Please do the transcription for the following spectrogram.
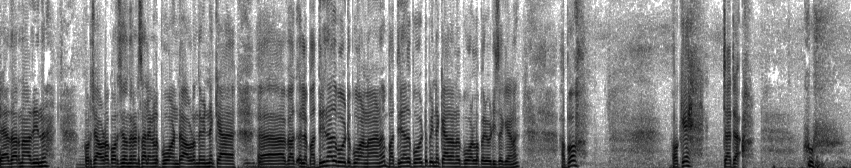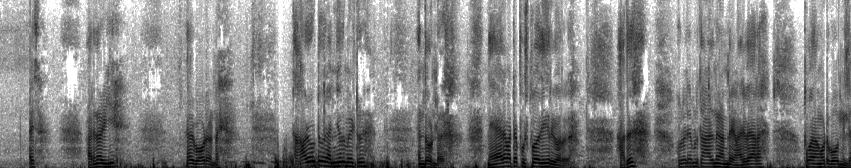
കേദാർനാഥിൽ നിന്ന് കുറച്ച് അവിടെ കുറച്ച് ഒന്ന് രണ്ട് സ്ഥലങ്ങൾ പോകാണ്ട് അവിടെ നിന്ന് പിന്നെ അല്ല ബദ്രിനാഥ് പോയിട്ട് പോകാനുള്ളതാണ് ബദ്രിനാഥ് പോയിട്ട് പിന്നെ കേദാർനാഥ് പോകാനുള്ള പരിപാടീസൊക്കെയാണ്. അപ്പോൾ ഓക്കെ ടാറ്റ. വരുന്ന വഴിക്ക് ബോർഡുണ്ട്. താഴോട്ട് ഒരു അഞ്ഞൂറ് മീറ്റർ എന്തോ ഉണ്ട്. നേരെ മറ്റേ പുഷ്പവതി റിവർ. അത് ഓൾറെഡി നമ്മൾ താഴ്ന്ന് കണ്ടതാണ് അത് വേറെ പോകാൻ അങ്ങോട്ട് പോകുന്നില്ല.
